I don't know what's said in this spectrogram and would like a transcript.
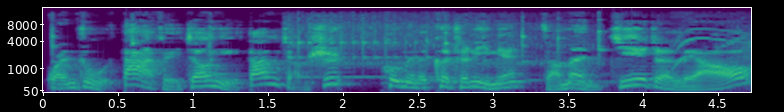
关注大嘴教你当讲师，后面的课程里面咱们接着聊。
